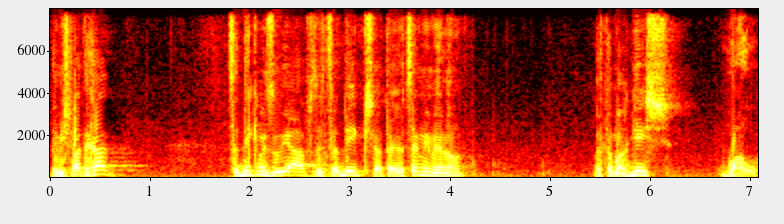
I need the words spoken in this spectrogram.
במשפט אחד. צדיק מזויף זה צדיק שאתה יוצא ממנו ואתה מרגיש, וואו,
